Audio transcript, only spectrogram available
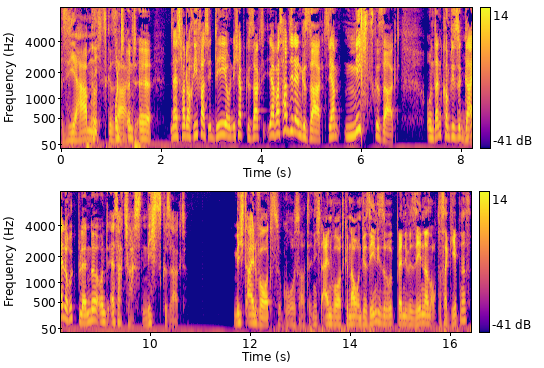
Sie haben nichts gesagt. Und, und äh, na, es war doch Rifas Idee und ich habe gesagt, ja, was haben Sie denn gesagt? Sie haben nichts gesagt. Und dann kommt diese mhm. geile Rückblende und er sagt, du hast nichts gesagt. Nicht ein Wort. So großartig. Nicht ein Wort, genau. Und wir sehen diese Rückblende, wir sehen dann auch das Ergebnis.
